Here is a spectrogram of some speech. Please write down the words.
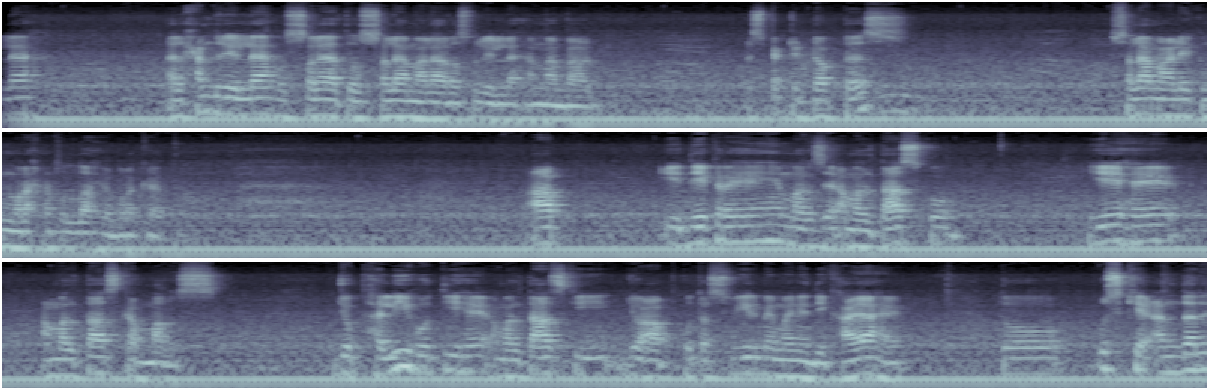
Alhamdulillah, wassalatu wassalam ala rasulillah amma ba'd. Respected doctors, Assalamu alaikum wa rahmatullahi wa barakatuh. آپ یہ دیکھ رہے ہیں مغز عملتاس کو یہ ہے عملتاس کا مغز جو پھلی ہوتی ہے عملتاس کی جو آپ کو تصویر میں میں نے دکھایا ہے تو اس کے اندر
